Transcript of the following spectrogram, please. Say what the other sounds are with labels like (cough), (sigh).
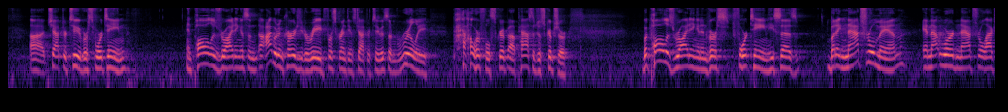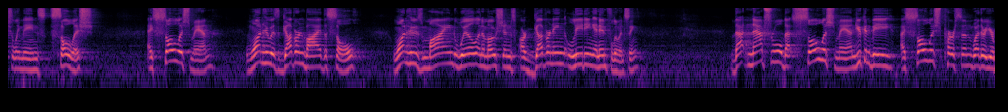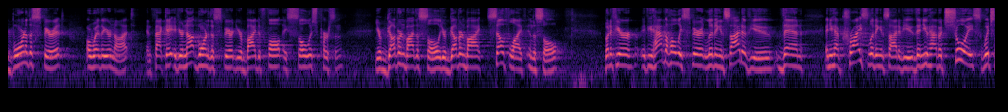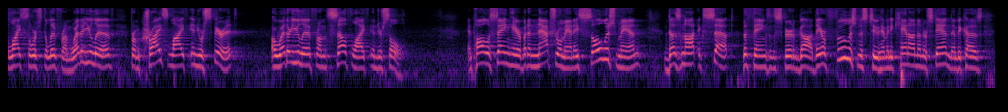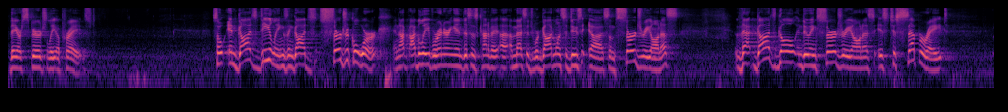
uh, chapter 2, verse 14. And Paul is writing us, and I would encourage you to read 1 Corinthians chapter 2. It's a really powerful script, uh, passage of scripture. But Paul is writing, and in verse 14, he says, But a natural man, and that word natural actually means soulish, a soulish man, one who is governed by the soul, one whose mind, will, and emotions are governing, leading, and influencing that natural, that soulish man, you can be a soulish person whether you're born of the Spirit or whether you're not. In fact, if you're not born of the Spirit, you're by default a soulish person. You're governed by the soul, you're governed by self life in the soul. But if, you're, if you have the Holy Spirit living inside of you, then, and you have Christ living inside of you, then you have a choice which life source to live from. Whether you live from Christ's life in your spirit, or whether you live from self life in your soul. And Paul is saying here, but a natural man, a soulish man, does not accept the things of the Spirit of God. They are foolishness to him, and he cannot understand them because they are spiritually appraised. So, in God's dealings and God's surgical work, and I, I, believe we're entering in, this is kind of a, a message where God wants to do uh, some surgery on us that God's goal in doing surgery on us is to separate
